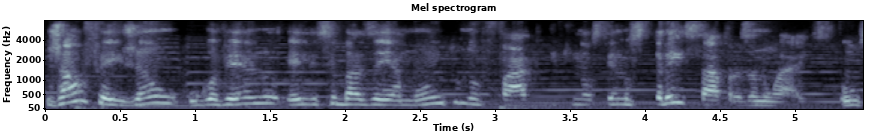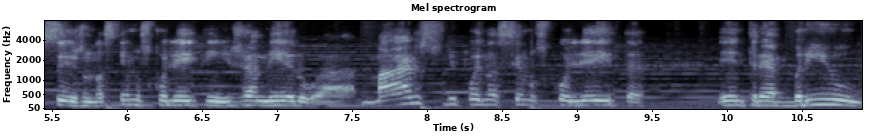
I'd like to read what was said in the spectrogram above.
Já o feijão, o governo ele se baseia muito no fato de que nós temos três safras anuais, ou seja, nós temos colheita em janeiro a março, depois nós temos colheita entre abril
